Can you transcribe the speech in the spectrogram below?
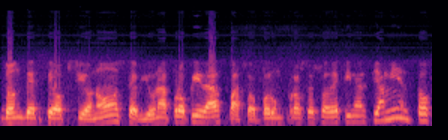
donde se opcionó, se vio una propiedad, pasó por un proceso de financiamiento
